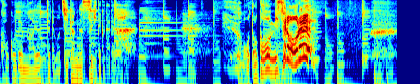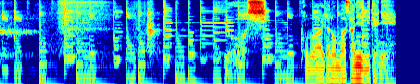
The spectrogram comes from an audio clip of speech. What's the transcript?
ここで迷ってても時間が過ぎてくだけだ。男を見せろ俺！よし。この間のマサニーみてえに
